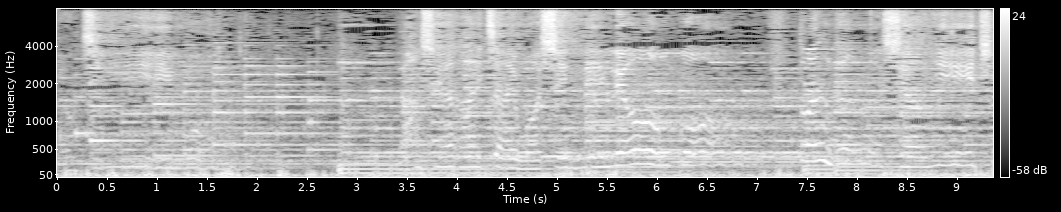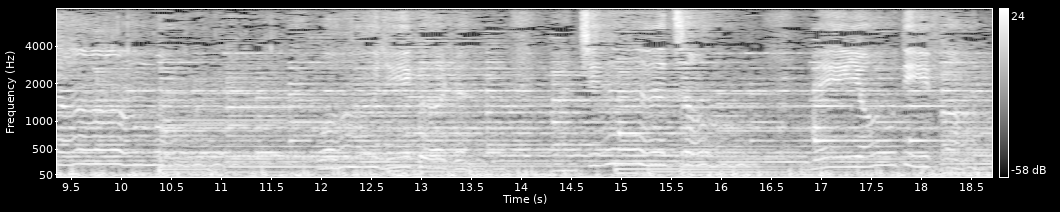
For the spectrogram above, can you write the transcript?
又寂寞。那些爱在我心里流过，短的像一场梦。我一个人满节奏，没有地方。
